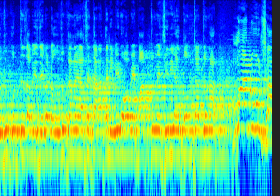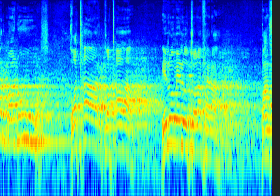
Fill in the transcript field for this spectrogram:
অজু করতে যাবে যে বেটা অজুখানায় আছে তাড়াতাড়ি বের হবে বাথরুমে সিরিয়াল পঞ্চাশ জনা মানুষ আর মানুষ কথার কথা এলোমেলো চলাফেরা পাঁচ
